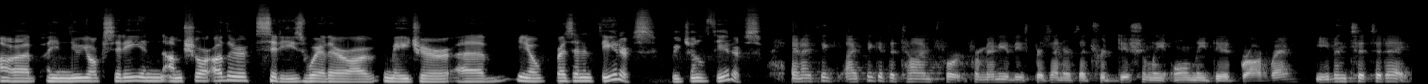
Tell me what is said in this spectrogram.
uh, in new york city and i'm sure other cities where there are major uh, you know resident theaters regional theaters. And I think I think at the time for for many of these presenters that traditionally only did Broadway, even to today,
